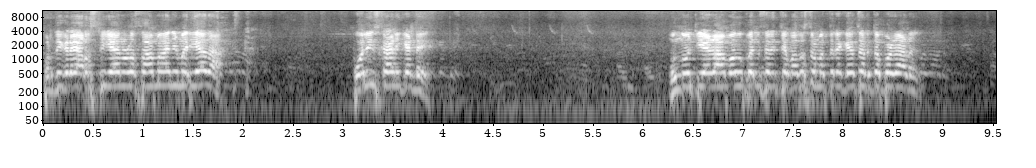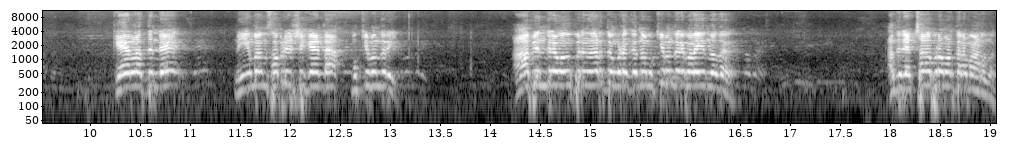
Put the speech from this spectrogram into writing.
പ്രതികളെ അറസ്റ്റ് ചെയ്യാനുള്ള സാമാന്യ മര്യാദ പോലീസ് കാണിക്കണ്ടേ? മുന്നൂറ്റിയേഴാം വകുപ്പ് അനുസരിച്ച് വധശ്രമത്തിന് കേസെടുത്തപ്പോഴാണ് കേരളത്തിന്റെ നിയമം സംരക്ഷിക്കേണ്ട മുഖ്യമന്ത്രി. ആഭ്യന്തര വകുപ്പിന് നേതൃത്വം കൊടുക്കുന്ന മുഖ്യമന്ത്രി പറയുന്നത് അത് രക്ഷാപ്രവർത്തനമാണെന്ന്.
